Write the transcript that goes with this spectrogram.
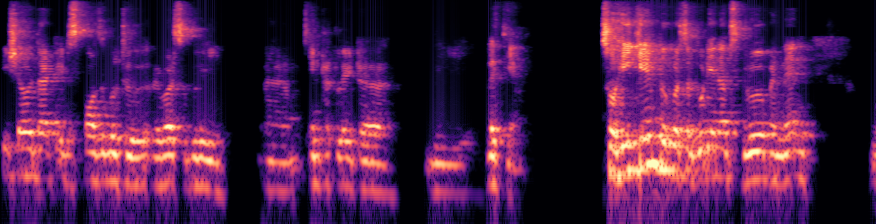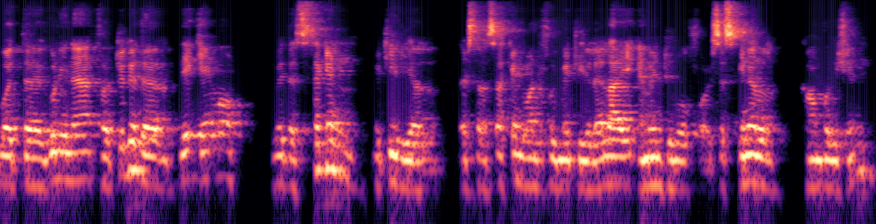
he showed that it is possible to reversibly um, intercalate uh, the lithium. So he came to Professor Goodenough's group and then with uh, Goodenough uh, together, they came up with a second material that's a second wonderful material, LiMn2O4. It's a spinel composition.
